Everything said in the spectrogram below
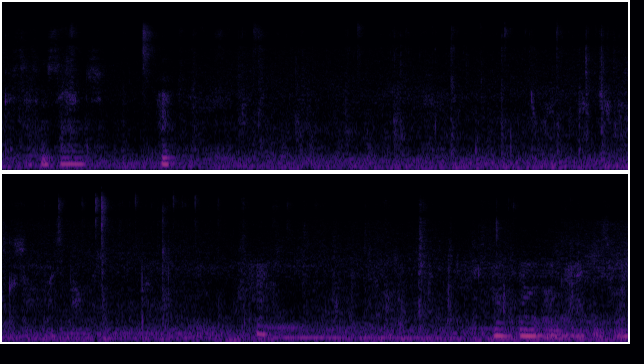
Consistent sands. Huh. Hmm. Oh, no, we don't got this one.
